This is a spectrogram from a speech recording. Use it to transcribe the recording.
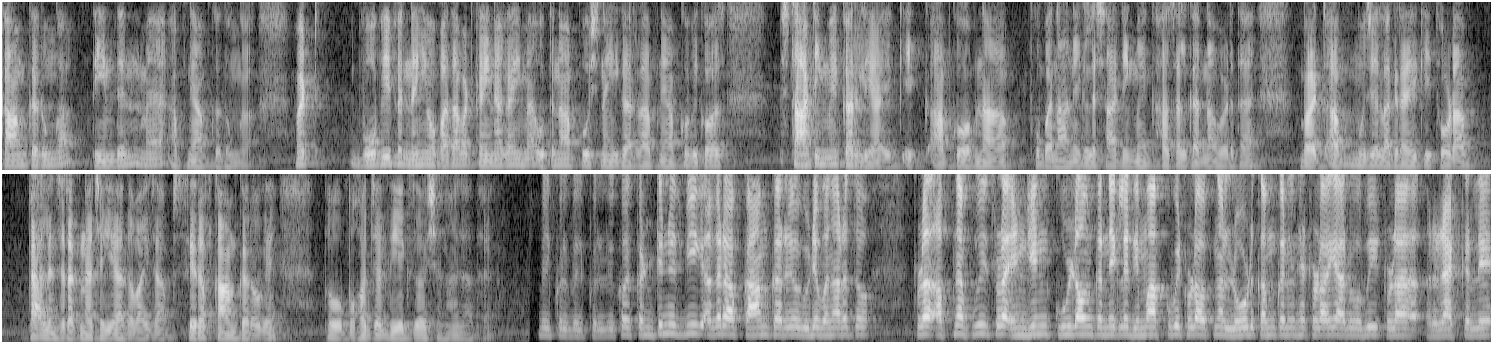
काम करूँगा, तीन दिन मैं अपने आप को दूँगा। बट वो भी फिर नहीं हो पाता बट कहीं ना कहीं मैं उतना पुश नहीं कर रहा अपने आप को बिकॉज़ स्टार्टिंग में कर लिया। एक एक आपको अपना वो बनाने के लिए स्टार्टिंग में एक हासिल करना पड़ता है। बट अब मुझे लग रहा है कि थोड़ा बैलेंस रखना चाहिए अदरवाइज़ आप सिर्फ़ काम करोगे तो बहुत जल्दी एग्जर्शन आ जाता है। बिल्कुल बिल्कुल। बिकॉज़ कंटिन्यूस भी अगर आप काम कर रहे हो वीडियो बना रहे हो तो थोड़ा अपना पूरी थोड़ा इंजन कूल डाउन करने के लिए दिमाग को भी थोड़ा उतना लोड कम करने से थोड़ा यार वो भी थोड़ा रिलैक्स कर ले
